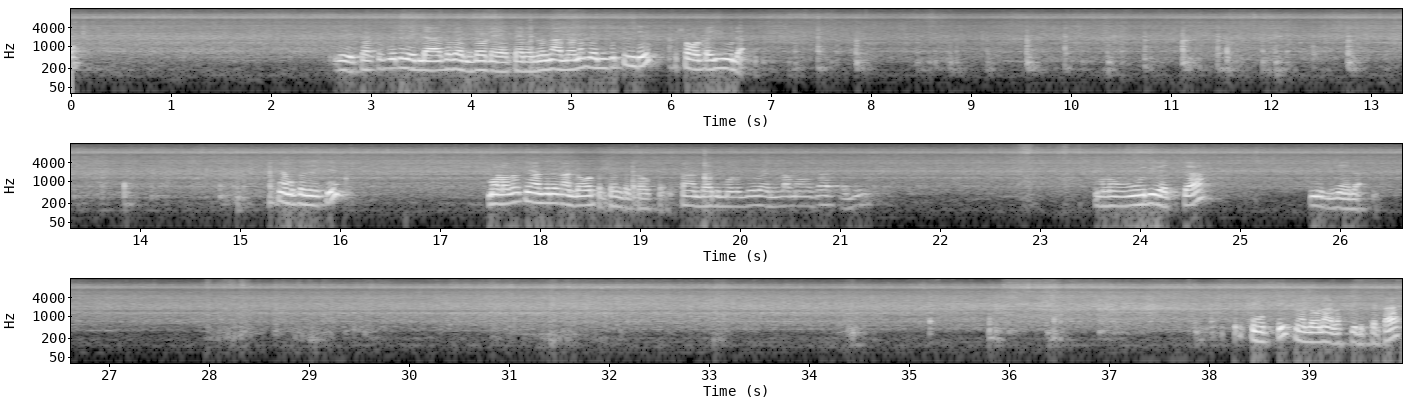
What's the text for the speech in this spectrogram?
ചക്കക്കുരു വല്ലാതെ വെന്തോടയാത്തരം എന്നാൽ നല്ലോണം വെന്തിട്ടുണ്ട്. പക്ഷെ ഉടയൂല. നമുക്കതിലേക്ക് മുളകൊക്കെ അതിൽ നല്ലോണം ഇട്ടിട്ടുണ്ട് കേട്ടോ. കാന്താരി മുളക് വെള്ളമുളക് ഇട്ടത് നമ്മൾ ഊരി വെച്ച മുരിങ്ങയില. കൂട്ടി നല്ലോണം ഇളക്കിയെടുക്കട്ടെ.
